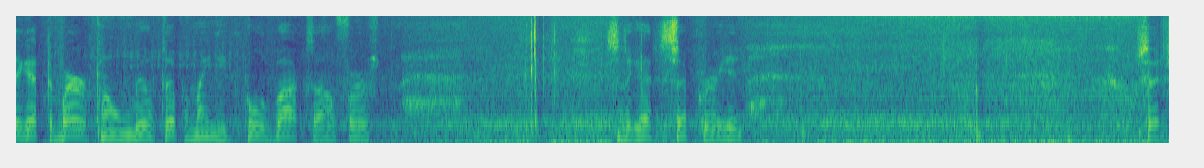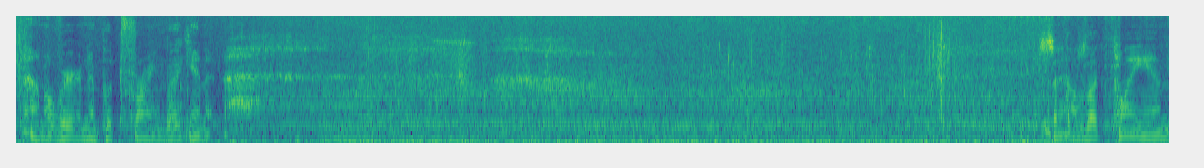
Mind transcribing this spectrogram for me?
They got the burr comb built up, I may need to pull the box off first. So they got it separated. Set it down over here and then put the frame back in it. Sounds like a plan.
